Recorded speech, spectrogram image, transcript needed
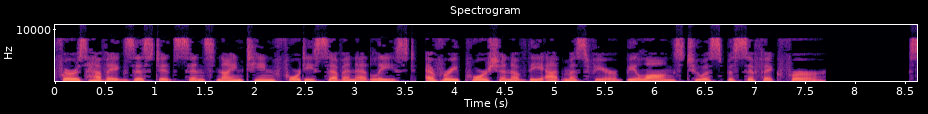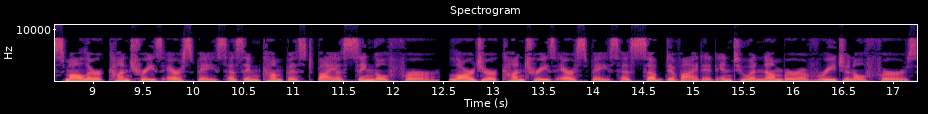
FIRs have existed since 1947 at least, every portion of the atmosphere belongs to a specific FIR. Smaller countries' airspace is encompassed by a single FIR, larger countries' airspace is subdivided into a number of regional FIRs,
